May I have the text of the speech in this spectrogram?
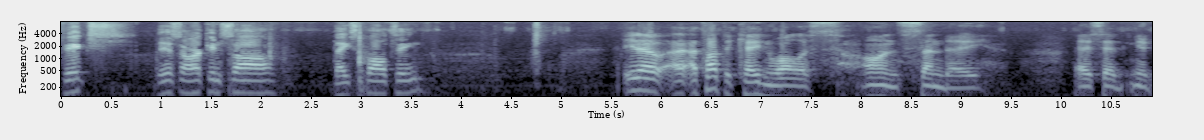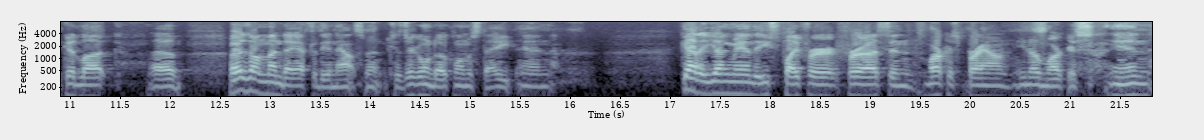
fix this Arkansas baseball team? You know, I, I talked to Cayden Wallace on Sunday. I said, you know, good luck. Uh, well, it was on Monday after the announcement because they're going to Oklahoma State and got a young man that used to play for, for us and Marcus Brown. You know Marcus and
